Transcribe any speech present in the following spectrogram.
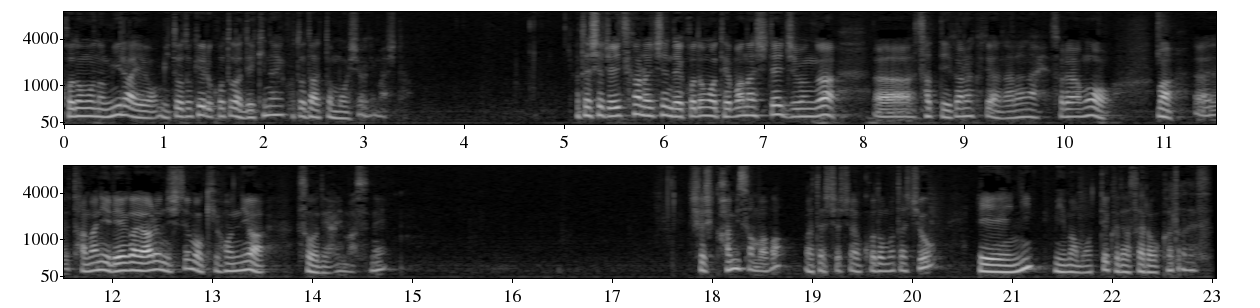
子供の未来を見届けることができないことだと申し上げました。私たちはいつかの時点で子供を手放して自分が去っていかなくてはならない。それはもうまあ、たまに例外あるにしても基本にはそうでありますね。しかし神様は私たちの子供たちを永遠に見守ってくださるお方です。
